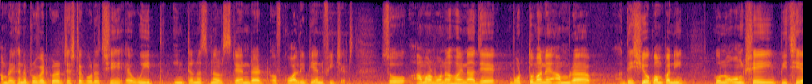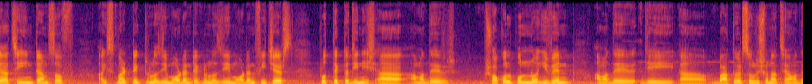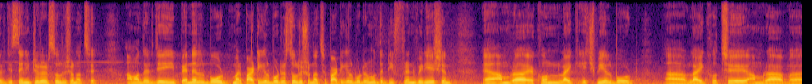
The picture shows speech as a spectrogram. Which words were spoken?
আমরা এখানে প্রোভাইড করার চেষ্টা করেছি with international standard of quality and features so আমার মনে হয় না যে বর্তমানে আমরা দেশীয় কোম্পানি কোনো অংশেই পিছিয়ে আছি in terms of smart technology modern technology modern features প্রত্যেকটা জিনিস আমাদের সকল পণ্য ইভেন আমাদের যেই বাতোয়ের সলিউশন আছে, আমাদের যে স্যানিটারির সলিউশন আছে, আমাদের যেই প্যানেল বোর্ড মানে পার্টিকেল বোর্ডের সলিউশন আছে পার্টিকেল বোর্ডের মধ্যে ডিফারেন্ট ভেরিয়েশন আমরা এখন লাইক এইচপিএল বোর্ড লাইক হচ্ছে আমরা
